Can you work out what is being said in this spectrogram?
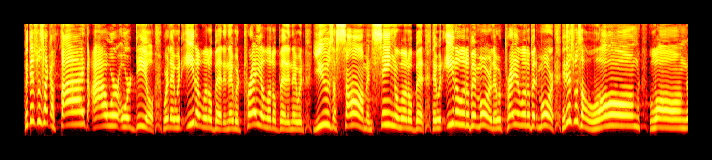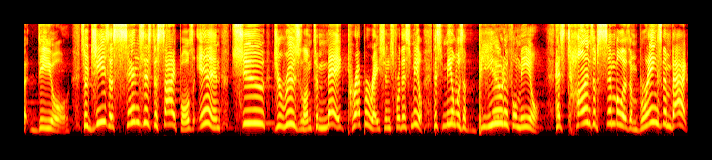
But this was like a five hour ordeal where they would eat a little bit and they would pray a little bit and they would use a psalm and sing a little bit. They would eat a little bit more. They would pray a little bit more. And this was a long, long deal. So Jesus sends his disciples in to Jerusalem to make preparations for this meal. This meal was a beautiful meal has tons of symbolism, brings them back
